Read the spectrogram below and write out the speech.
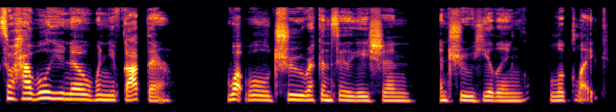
So, how will you know when you've got there? What will true reconciliation and true healing look like?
